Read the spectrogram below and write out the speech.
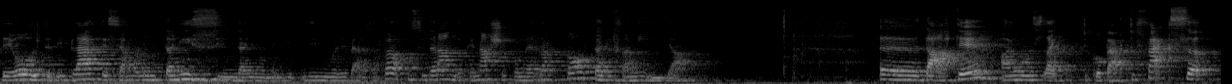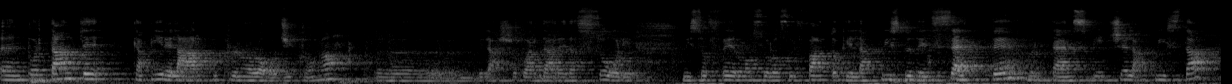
e oltre di plate, siamo lontanissimi dai numeri di, dai numeri di però considerando che nasce come raccolta di famiglia, eh, date, I always like to go back to facts, è importante capire l'arco cronologico, no? eh, vi lascio guardare da soli, mi soffermo solo sul fatto che l'acquisto del 7, Hortense dice, l'acquista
